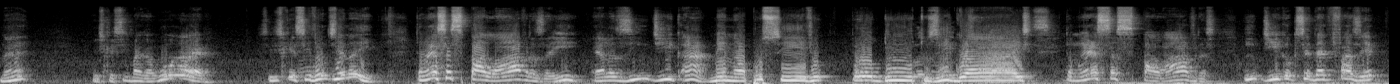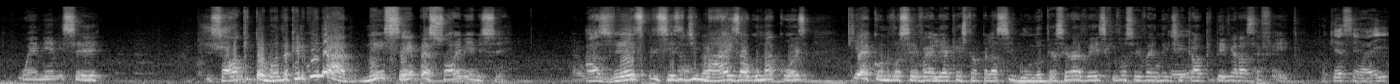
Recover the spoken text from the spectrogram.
né? Eu esqueci mais alguma, galera? Se esqueci, vão dizendo aí. Então essas palavras aí, elas indicam, ah, menor possível, produtos Produtos iguais. Então essas palavras indicam que você deve fazer o MMC. Só que tomando aquele cuidado, nem sempre é só MMC. Às vezes precisa de mais alguma coisa, que é quando você vai ler a questão pela segunda ou terceira vez que você vai Ok. identificar o que deverá ser feito. Porque assim, aí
